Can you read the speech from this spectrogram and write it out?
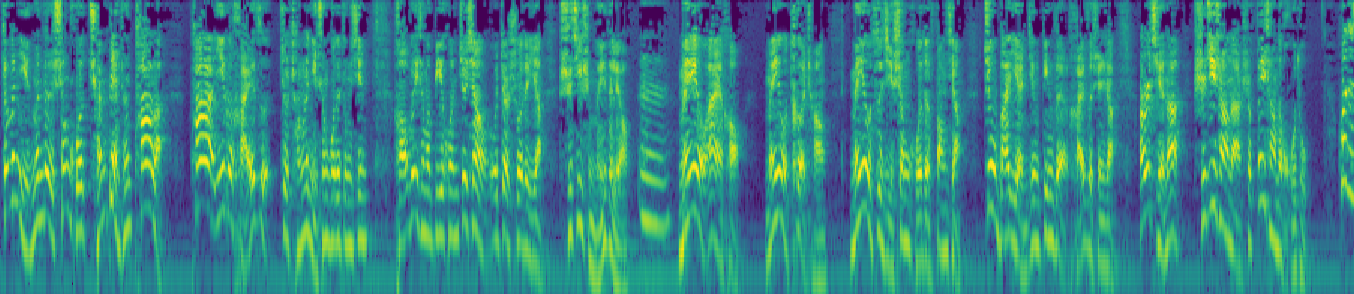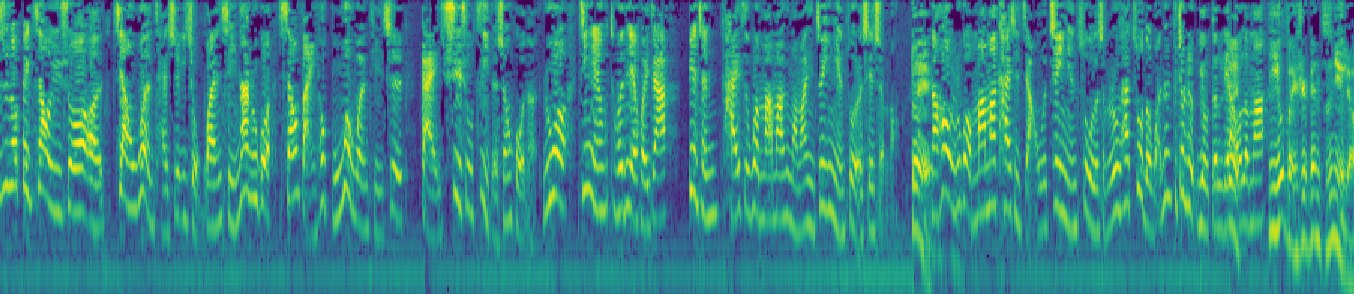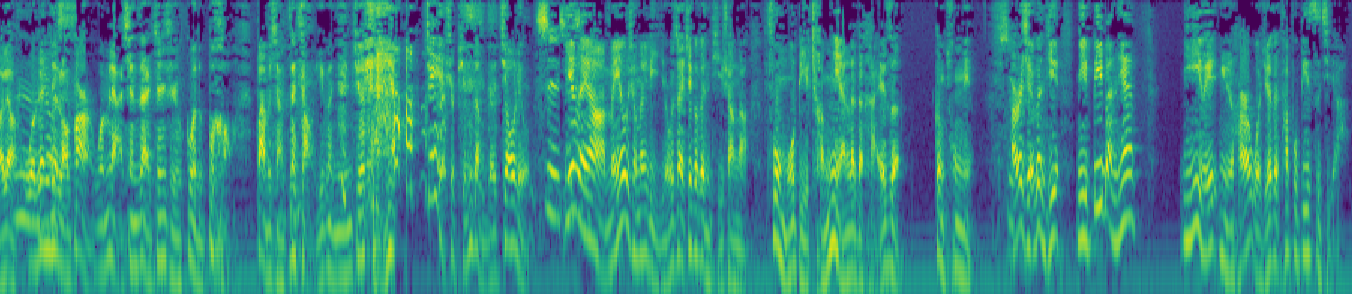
怎么你们的生活全变成他了？他一个孩子就成了你生活的中心。好，为什么逼婚？就像我这说的一样，实际是没得聊，嗯，没有爱好，没有特长，没有自己生活的方向，就把眼睛盯在孩子身上，而且呢，实际上呢是非常的糊涂。或者是说被教育说，呃，这样问才是一种关系。那如果相反，以后不问问题，是改叙述自己的生活呢？如果今年文姐回家，变成孩子问妈妈说：“妈妈，你这一年做了些什么？”对，然后如果妈妈开始讲我这一年做了什么，如果她做得完，那不就有有的聊了吗？你有本事跟子女聊聊。嗯我跟这老伴儿，我们俩现在真是过得不好，爸爸想再找一个，你们觉得怎么样？这也是平等的交流。是是因为啊，没有什么理由在这个问题上啊，父母比成年了的孩子更聪明。而且问题你逼半天，你以为女孩儿？我觉得她不逼自己啊。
